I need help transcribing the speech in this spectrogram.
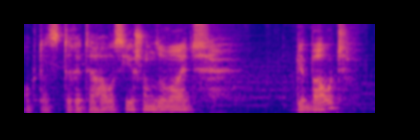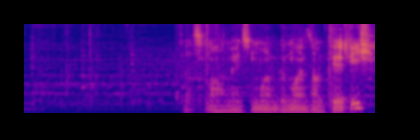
auch das dritte Haus hier schon soweit gebaut. Das machen wir jetzt mal gemeinsam fertig.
